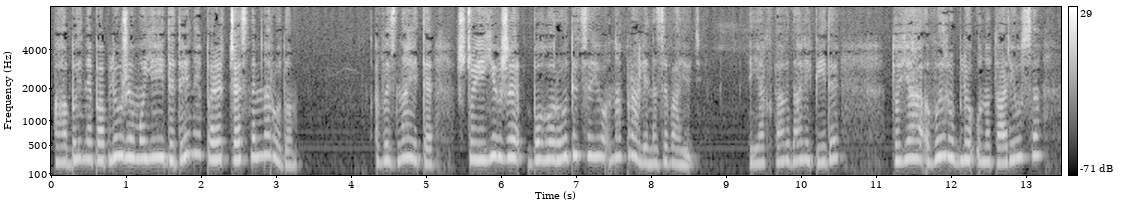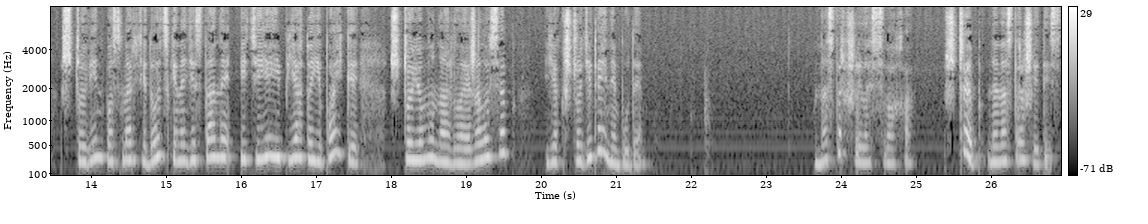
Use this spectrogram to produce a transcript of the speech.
аби не поплюжив моєї дитини перед чесним народом. Ви знаєте, що її вже Богородицею на пралі називають. Як так далі піде, то я вироблю у нотаріуса, що він по смерті доцьки не дістане і тієї п'ятої пайки, що йому належалося б, якщо дітей не буде. Настрашилась сваха. Ще б не настрашитись.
